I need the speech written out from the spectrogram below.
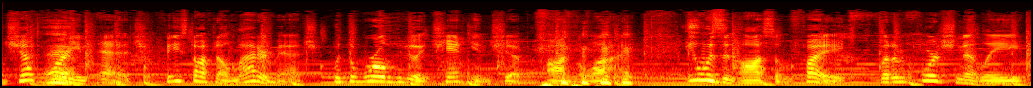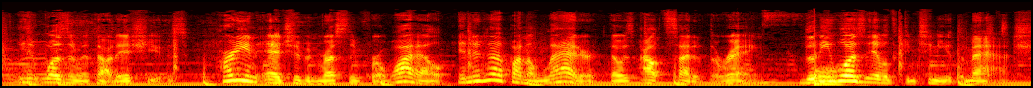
Jeff Hardy and Edge faced off in a ladder match with the World Heavyweight Championship on the line. it was an awesome fight, but unfortunately, it wasn't without issues. Hardy and Edge had been wrestling for a while and ended up on a ladder that was outside of the ring, though he hmm. was able to continue the match.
